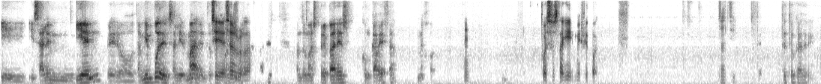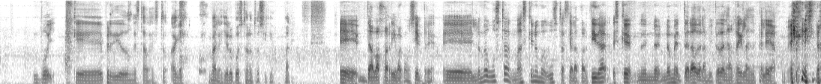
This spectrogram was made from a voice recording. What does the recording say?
Y, y salen bien, pero también pueden salir mal. Entonces, Sí, eso es cuanto verdad. más prepares- Cuanto más prepares con cabeza, mejor. Pues hasta aquí mi feedback. Chachi. Te toca, Adri. Voy, que he perdido dónde estaba esto. Aquí. Vale, yo lo he puesto en otro sitio. Vale. Eh, de abajo arriba, como siempre. Eh, no me gusta, más que no me gusta hacia la partida, es que no, me he enterado de la mitad de las reglas de pelea. No,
